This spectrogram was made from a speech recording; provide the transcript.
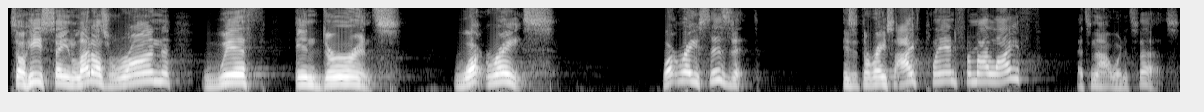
So he's saying, let us run with endurance. What race? What race is it? Is it the race I've planned for my life? That's not what it says.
